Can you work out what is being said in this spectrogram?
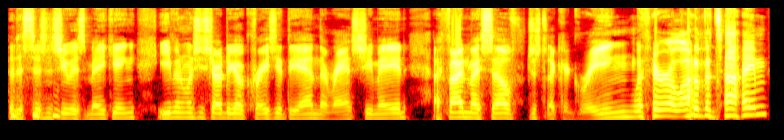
the decisions she was making. Even when she started to go crazy at the end, the rants she made, I find myself just like agreeing with her a lot of the time.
